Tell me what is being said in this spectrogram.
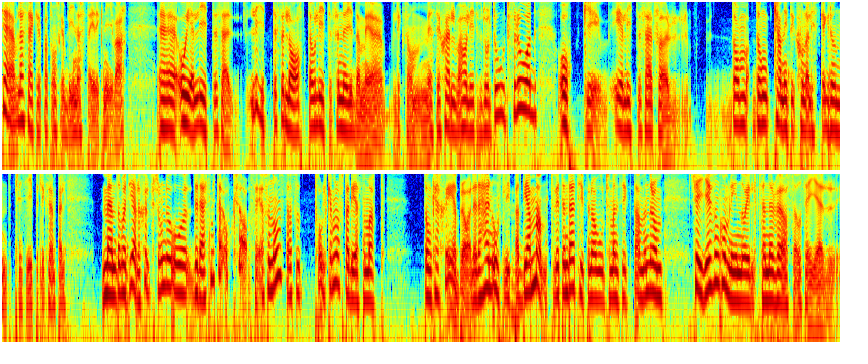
jävla säkra på att de ska bli nästa Erik Niva. Eh, och är lite så här, lite för lata och lite för nöjda med, liksom, med sig själva, har lite för dåligt ordförråd och eh, är lite så här för de, de kan inte journalistiska grundprinciper till exempel. Men de har ett jävla självförtroende och det där smittar också av sig. Alltså någonstans så tolkar man ofta det som att de kanske är bra eller det här är en oslipad diamant. Du vet den där typen av ord som man inte riktigt använder om tjejer som kommer in och är lite nervösa och säger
